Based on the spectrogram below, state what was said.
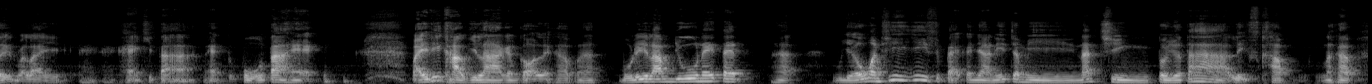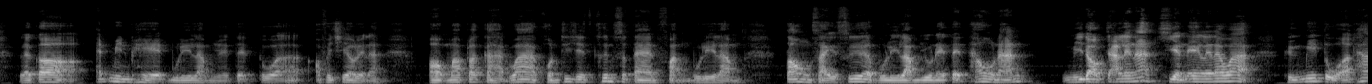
ตื่นมาไลฟ์แหกขี้ตาแหกปูตาแหก ไปที่ข่าวกีฬากันก่อนเลยครับนะบุรีรัมยูในเต็ดฮะเดี๋ยววันที่ 28 กันยานี้จะมีนัดชิงโตโยต้าลีกส์คัพ นะครับ แล้วก็แอดมินเพจบุรีรัมย์ยูไนเต็ดตัว Official เลยนะ ออกมาประกาศว่าคนที่จะขึ้นสแตนด์ฝั่งบุรีรัมย์ต้องใส่เสื้อบุรีรัมย์ยูไนเต็ดเท่านั้น มีดอกจันเลยนะ เขียนเองเลยนะว่า ถึงมีตั๋วถ้า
